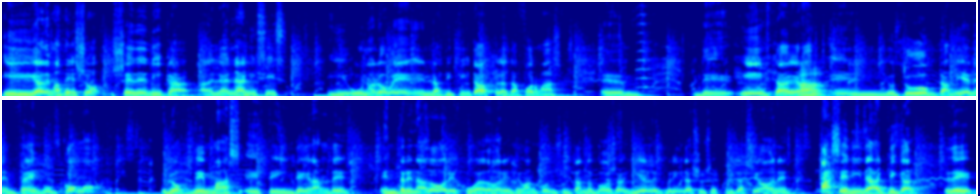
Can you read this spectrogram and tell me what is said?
Y además de eso, se dedica al análisis y uno lo ve en las distintas plataformas eh, de Instagram, Ajá. en YouTube, también en Facebook, como los demás este, integrantes, entrenadores, jugadores, le van consultando cosas y él les brinda sus explicaciones, hace didácticas de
